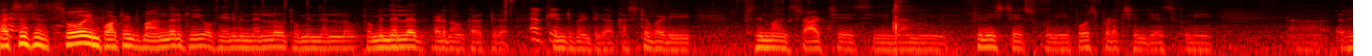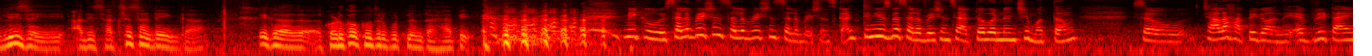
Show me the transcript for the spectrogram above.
సక్సెస్ ఇస్ సో ఇంపార్టెంట్ మా అందరికీ. ఒక ఎనిమిది నెలలు తొమ్మిది నెలలు తొమ్మిది నెలలే పెడదాం కరెక్ట్గా. సెంటిమెంట్గా కష్టపడి సినిమాకి స్టార్ట్ చేసి దాన్ని ఫినిష్ చేసుకుని పోస్ట్ ప్రొడక్షన్ చేసుకుని రిలీజ్ అయ్యి అది సక్సెస్ అంటే ఇంకా ఇక కొడుకో కూతురు పుట్టినంత హ్యాపీ మీకు సెలబ్రేషన్ సెలబ్రేషన్ సెలబ్రేషన్స్ కంటిన్యూస్గా సెలబ్రేషన్స్ అక్టోబర్ నుంచి మొత్తం. సో చాలా హ్యాపీగా ఉంది. ఎవ్రీ టైం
